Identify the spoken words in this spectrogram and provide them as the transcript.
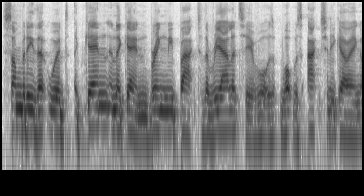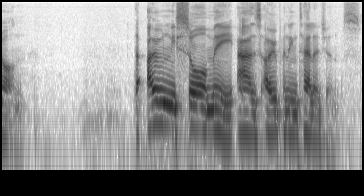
somebody that would again and again bring me back to the reality of what was, what was actually going on. that only saw me as open intelligence,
